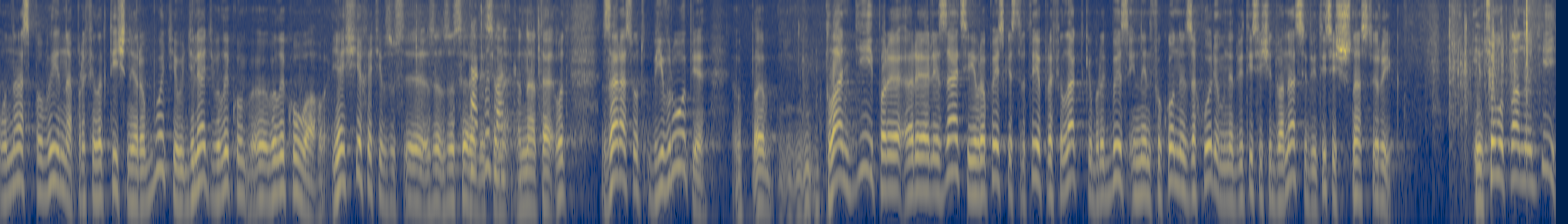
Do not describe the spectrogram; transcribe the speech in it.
у нас повинна профілактичній роботі уділяти велику, е, велику увагу. Я ще хотів е, зосередитися Так, на, на те. От зараз от в Європі план дій по реалізації європейської стратегії профілактики боротьби з інфекційними захворюваннями на 2012-2016 рік. І в цьому плану дій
